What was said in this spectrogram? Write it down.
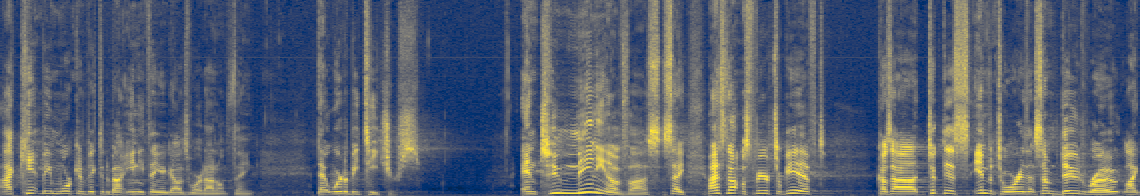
I can't be more convicted about anything in God's Word, I don't think, that we're to be teachers. And too many of us say, that's not my spiritual gift because I took this inventory that some dude wrote like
